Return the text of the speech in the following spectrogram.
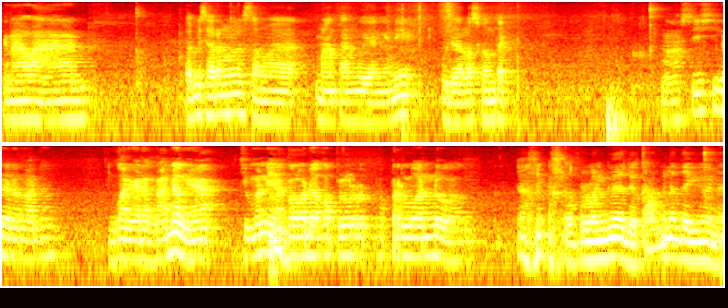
Kenalan. Tapi sekarang lu sama mantan lu yang ini udah lost contact? Masih sih kadang-kadang. Bukan kadang-kadang ya cuman ya kalau ada keperlu- keperluan doang. Keperluan gue ada kangen atau gimana?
